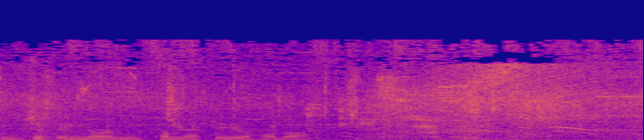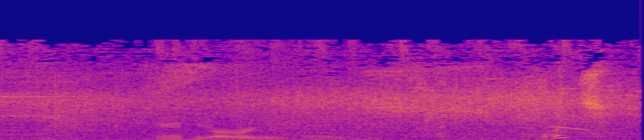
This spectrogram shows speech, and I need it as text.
he just ignored me coming after you. Hold on. Mm-hmm. And he already has... What?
